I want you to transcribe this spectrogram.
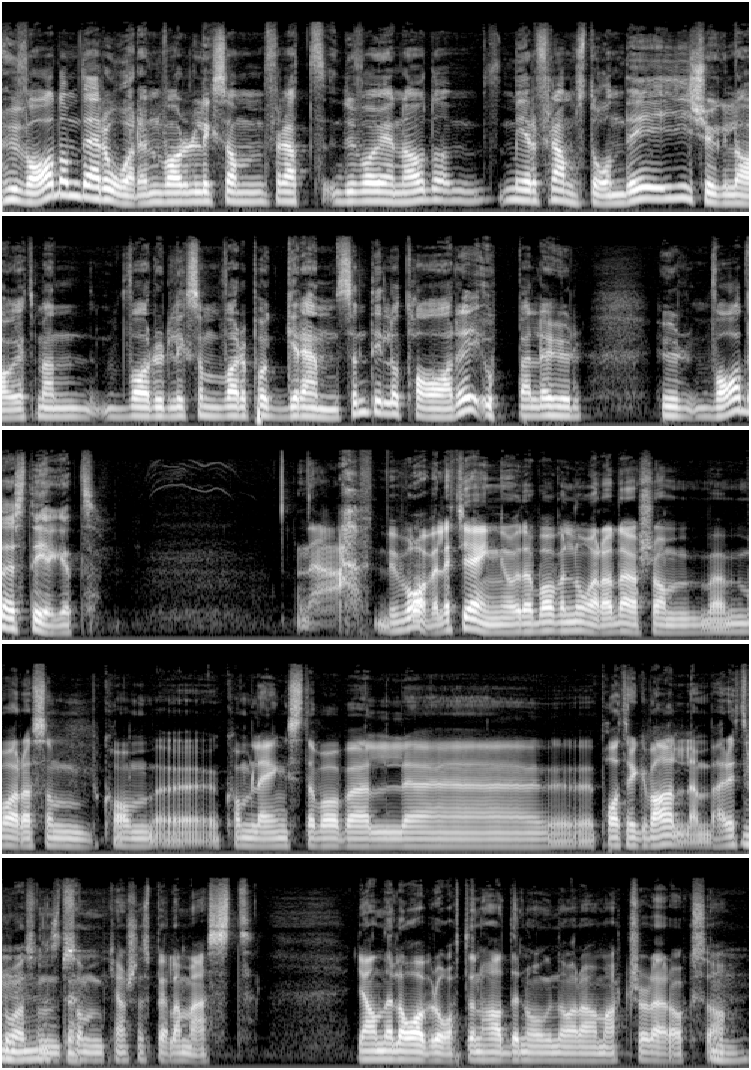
hur var de där åren? Var du liksom, för att du var ju en av de mer framstående i J20-laget, men var du liksom, var det på gränsen till att ta dig upp eller hur, hur var det steget? Nej, vi var väl ett gäng och det var väl några där som bara som kom, eh, kom längst. Det var väl eh, Patrik Wallenberg tror jag mm, som, som kanske spelar mest. Janne Lavråten hade nog några matcher där också. Mm.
